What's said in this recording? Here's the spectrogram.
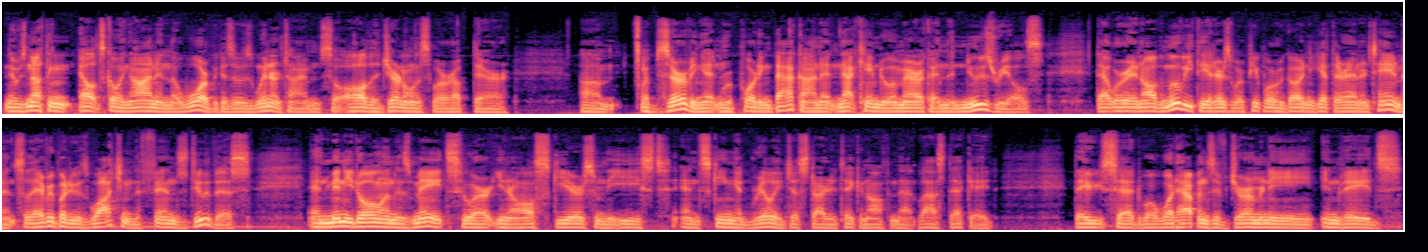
And there was nothing else going on in the war because it was wintertime. So all the journalists were up there um, observing it and reporting back on it. And that came to America in the newsreels that were in all the movie theaters where people were going to get their entertainment. So everybody was watching the Finns do this and Minnie Dole and his mates, who are you know all skiers from the east, and skiing had really just started taking off in that last decade. They said, "Well, what happens if Germany invades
